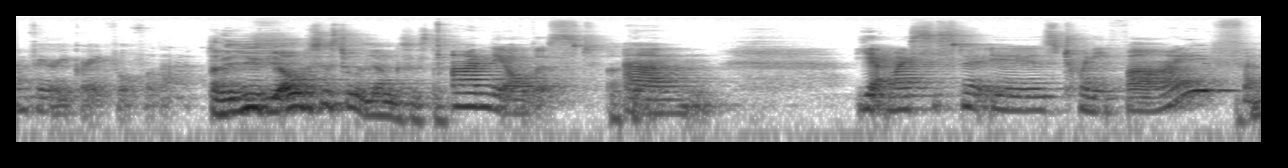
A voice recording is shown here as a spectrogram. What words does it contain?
I'm very grateful for that. And are you the older sister or the younger sister? I'm the oldest. Okay. Um, yeah, my sister is 25, um,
